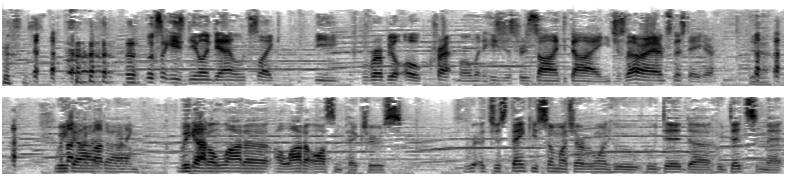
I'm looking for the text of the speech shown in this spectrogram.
looks like he's kneeling down. It looks like the proverbial oh crap moment. He's just resigned to dying. He's just all right. I'm just gonna stay here. yeah, we got um, we got a got it. lot of a lot of awesome pictures. Just thank you so much, everyone who who did uh, who did submit.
